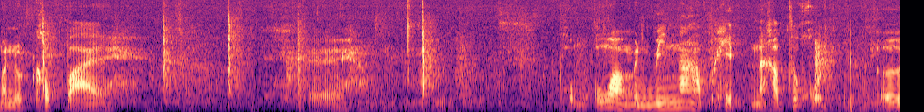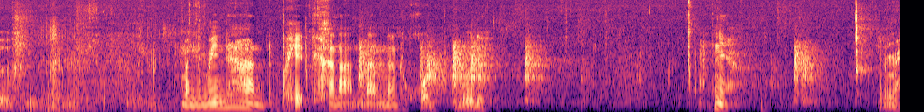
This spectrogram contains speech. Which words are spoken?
มนุษย์เข้าไปโอเคผมก็ว่ามันไม่น่าเผ็ดนะครับทุกคน เออ มันไม่น่าเผ็ดขนาดนั้นนะทุกคน ดูดิ เนี่ย เห็นไหม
